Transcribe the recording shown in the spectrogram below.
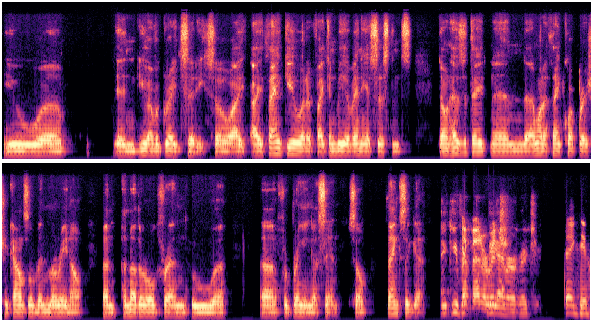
you, uh, and you have a great city. So I, I thank you. And if I can be of any assistance, don't hesitate. And I want to thank Corporation Counsel Vin Marino, an, another old friend who, uh, uh, for bringing us in. So thanks again. Thank you for Get better, being Rich. ever, Rich. Thank you.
